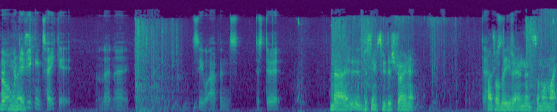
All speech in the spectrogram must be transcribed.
Oh, I wonder if you can take it. I don't know. See what happens. Just do it. No, it, it just seems to be destroying it. Might as well leave it and then someone might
